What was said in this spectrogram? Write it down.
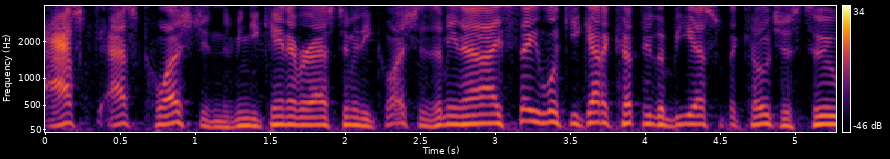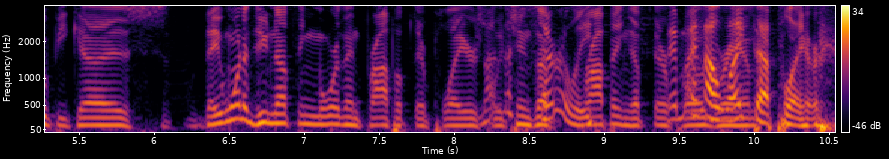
ask ask questions. I mean, you can't ever ask too many questions. I mean, and I say, look, you got to cut through the BS with the coaches too, because they want to do nothing more than prop up their players, Not which ends up propping up their. They might not like that player.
